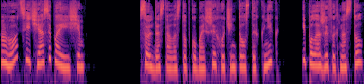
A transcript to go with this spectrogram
Вот сейчас и поищем. Соль достала стопку больших, очень толстых книг и, положив их на стол,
